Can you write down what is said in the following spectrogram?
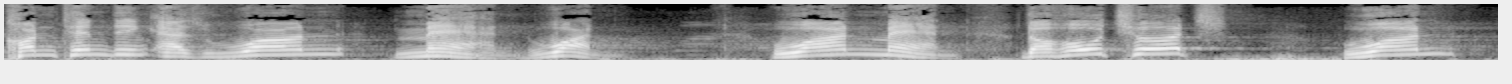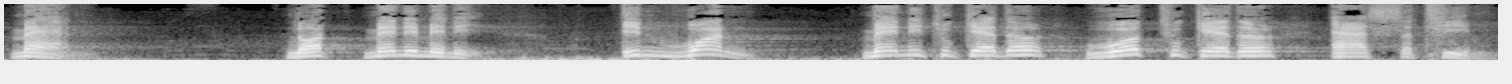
Contending as one man. One. One man. The whole church, one man not many, many. In one, many together work together as a team.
